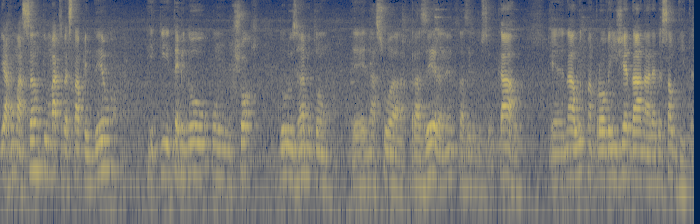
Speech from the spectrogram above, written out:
de arrumação que o Max Verstappen deu e que terminou com um choque do Lewis Hamilton eh, na sua traseira, né, traseira do seu carro, eh, na última prova em Jeddah, na Arábia Saudita.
